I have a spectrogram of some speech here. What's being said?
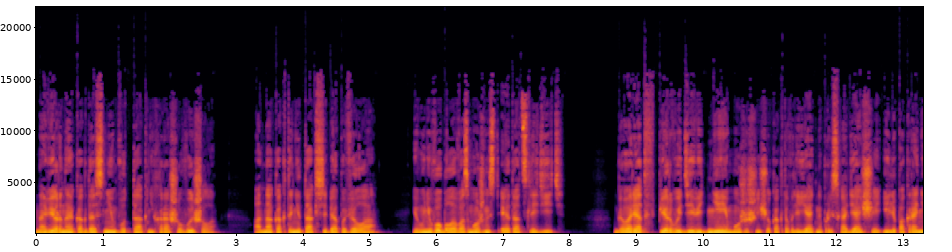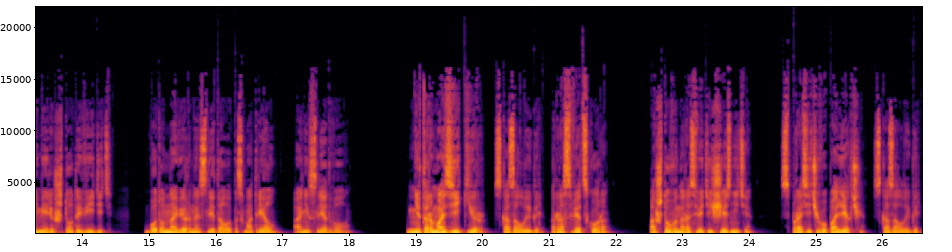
Наверное, когда с ним вот так нехорошо вышло, она как-то не так себя повела, и у него была возможность это отследить. Говорят, в первые девять дней можешь еще как-то влиять на происходящее или, по крайней мере, что-то видеть. Вот он, наверное, слетал и посмотрел, а не следовало. «Не тормози, Кир», — сказал Игорь. «Рассвет скоро». «А что, вы на рассвете исчезнете?» «Спроси, чего полегче», — сказал Игорь.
